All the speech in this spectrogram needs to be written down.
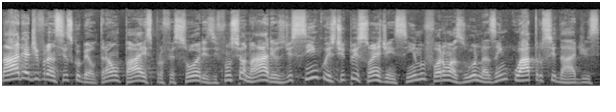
Na área de Francisco Beltrão, pais, professores e funcionários de cinco instituições de ensino foram às urnas em quatro cidades.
